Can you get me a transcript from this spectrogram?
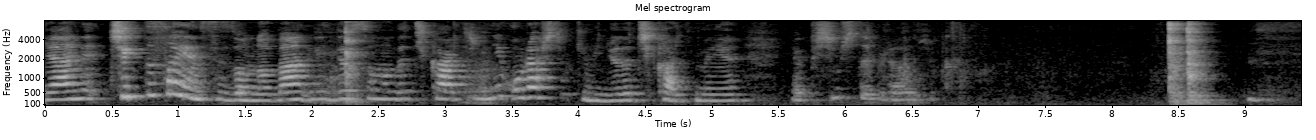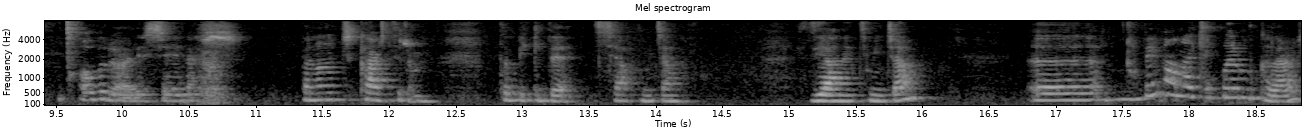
Yani çıktı sayın siz onu. Ben video sonunda çıkartırım. Niye uğraştım ki videoda çıkartmayı? Yapışmış da birazcık. Olur öyle şeyler. Ben onu çıkartırım. Tabii ki de şey yapmayacağım. Ziyan etmeyeceğim. Ee, benim anlatacaklarım bu kadar.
